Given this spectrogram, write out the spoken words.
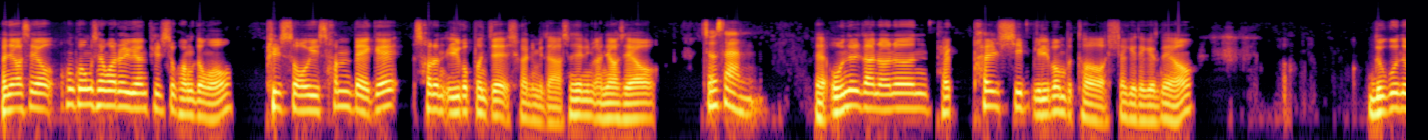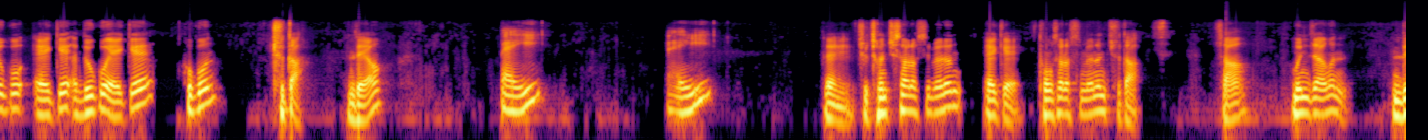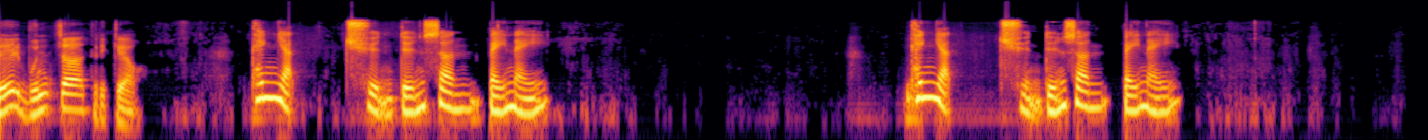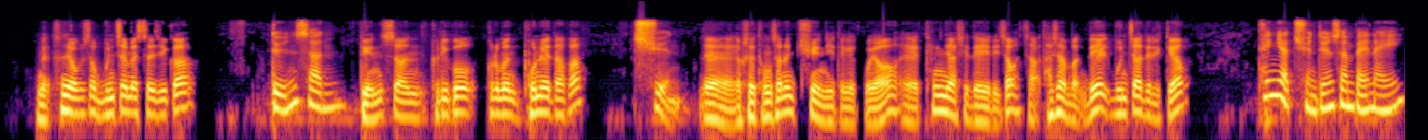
안녕하세요. 홍콩 생활을 위한 필수 광동어 필수어의 300의 37번째 시간입니다. 선생님 안녕하세요. 조산. 네, 오늘 단어는 181번부터 시작이 되겠네요. 누구누구에게 누구에게 혹은 주다인데요. 베이 베이 네, 주 전치사로 쓰면은 에게, 동사로 쓰면은 주다. 자, 문장은 내일 문자 드릴게요. 聽日傳短信俾你。聽日傳短信俾你。 네, 선생님 여기서 문자 메시지가 短信 뒷선 그리고 그러면 보내다가 傳 네, 역시 동사는 춘이 되겠고요. 예, 택리아시 내일이죠. 자, 다시 한번 내일 문자 드릴게요. 聽日傳短信俾你。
